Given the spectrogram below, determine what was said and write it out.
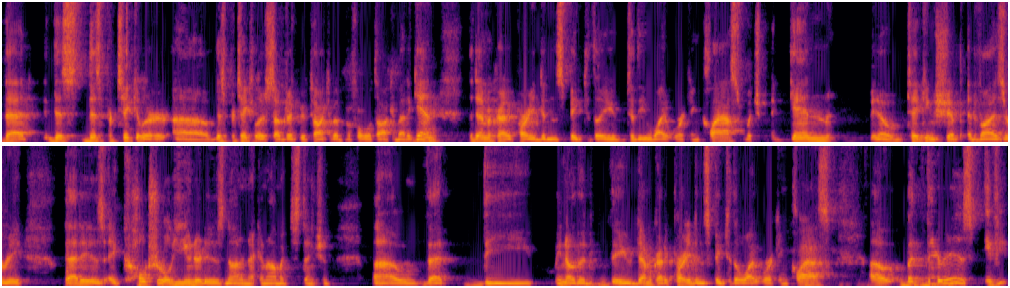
that this this particular uh, this particular subject we've talked about before we'll talk about again the democratic party didn't speak to the to the white working class which again you know taking ship advisory that is a cultural unit it is not an economic distinction uh, that the you know the, the democratic party didn't speak to the white working class uh, but there is if you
